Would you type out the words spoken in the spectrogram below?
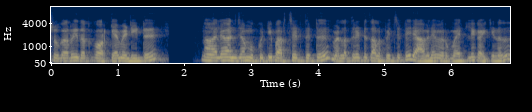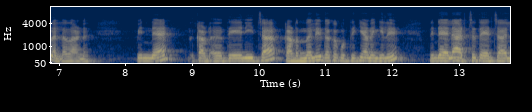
ഷുഗർ ഇതൊക്കെ കുറയ്ക്കാൻ വേണ്ടിയിട്ട് നാലോ അഞ്ചോ മുക്കുറ്റി പറിച്ചെടുത്തിട്ട് വെള്ളത്തിലിട്ട് തിളപ്പിച്ചിട്ട് രാവിലെ വെറും വയറ്റിൽ കഴിക്കുന്നത് നല്ലതാണ്. പിന്നെ കട തേനീച്ച കടന്നൽ ഇതൊക്കെ കുത്തിക്കുകയാണെങ്കിൽ ഇതിന്റെ ഇല അരച്ച് തേച്ചാൽ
